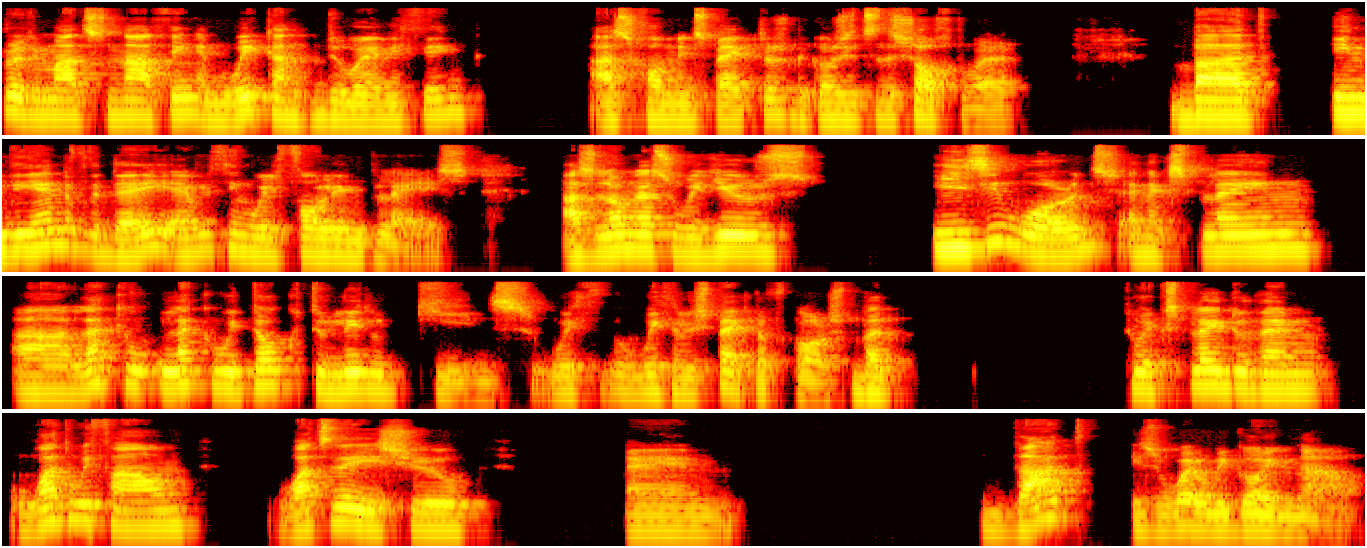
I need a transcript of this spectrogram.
pretty much nothing and we can't do anything as home inspectors because it's the software. But in the end of the day, everything will fall in place. As long as we use easy words and explain uh, like like we talk to little kids with with respect, of course, but to explain to them what we found, what's the issue, and that is where we're going now.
